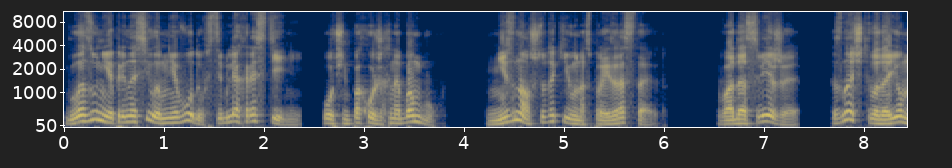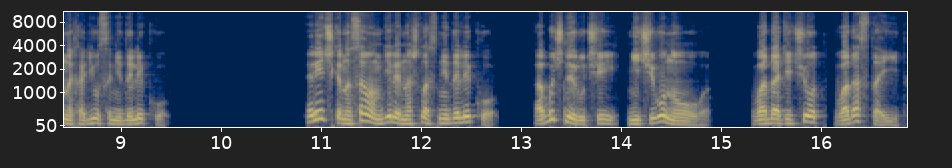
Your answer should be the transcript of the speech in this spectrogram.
Глазунья приносила мне воду в стеблях растений, очень похожих на бамбук. Не знал, что такие у нас произрастают. Вода свежая, значит водоем находился недалеко. Речка на самом деле нашлась недалеко. Обычный ручей, ничего нового. Вода течет, вода стоит.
